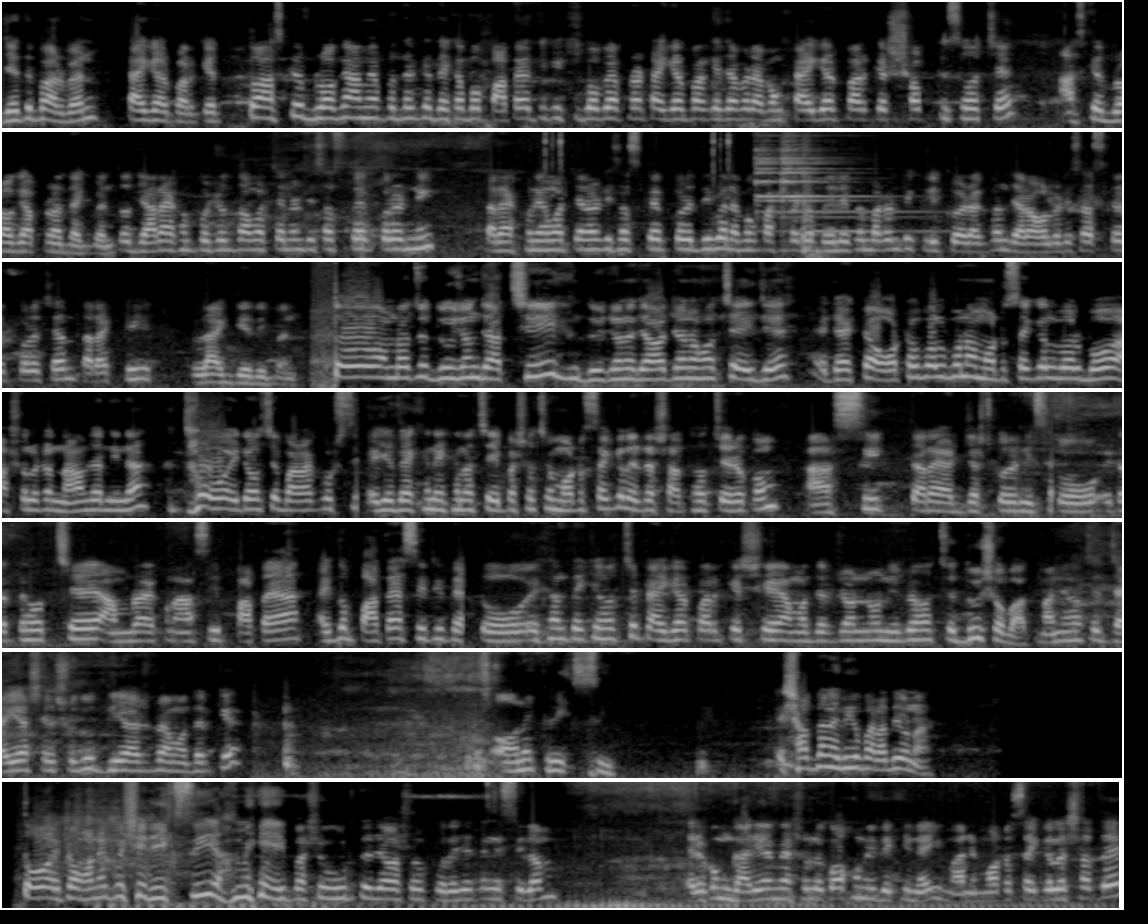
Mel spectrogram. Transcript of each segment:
যেতে পারবেন টাইগার পার্কে। তো আজকের ব্লগে আমি আপনাদেরকে দেখাবো পাতায় থেকে কীভাবে আপনারা টাইগার পার্কে যাবেন এবং টাইগার পার্কের সব কিছু হচ্ছে আজকের ব্লগে আপনারা দেখবেন। তো যারা এখন পর্যন্ত আমার চ্যানেলটি সাবস্ক্রাইব করেননি তারা এখনই আমার চ্যানেলটি সাবস্ক্রাইব করে দিবেন এবং পাশে থাকা বেল আইকন বাটনটি ক্লিক করে রাখবেন। যারা অলরেডি সাবস্ক্রাইব করেছেন, তারা একটি লাইক দিয়ে দিবেন। তো আমরা হচ্ছে দুইজন যাচ্ছি। দুইজনে যাওয়ার জন্য হচ্ছে এই যে, এটা একটা অটো বলব না মোটরসাইকেল বলব, আসলে এটা নাম জানি না। তো এটা হচ্ছে ভাড়া করছি। এই যে দেখেন, এখানে হচ্ছে এই পাশে হচ্ছে মোটরসাইকেল এটার সাথে হচ্ছে এরকম আর সিট তারা অ্যাডজাস্ট করে নিচ্ছে তো এটাতে হচ্ছে আমরা এখন আসি পাতায়া, একদম পাতায়া সিটিতে তো এখান থেকে হচ্ছে টাইগার পার্কে সে আমাদের জন্য নিবে হচ্ছে দুইশো বাদ। মানে হচ্ছে যাইয়া সে শুধু দিয়ে আসবে আমাদেরকে। অনেক রিক্সি সাবধানে এদিকে পাড়া দিও না। তো এটা অনেক বেশি রিক্সি আমি এই পাশে উঠতে যাওয়ার সব করে যেতে নিয়েছিলাম এরকম গাড়ি আমি আসলে কখনোই দেখি নাই মানে মোটরসাইকেলের সাথে।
